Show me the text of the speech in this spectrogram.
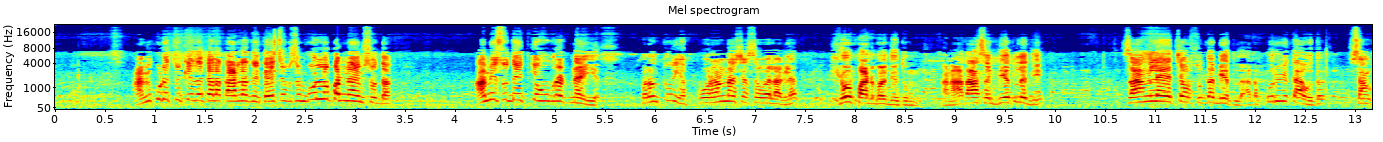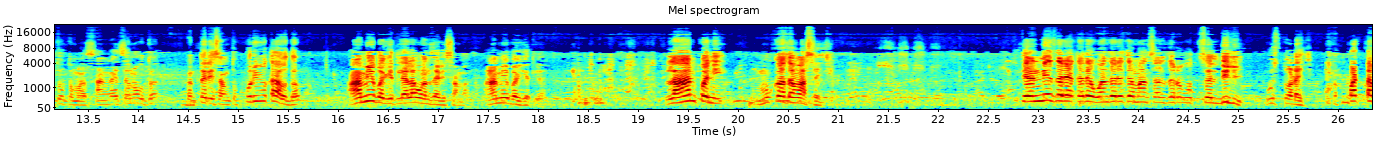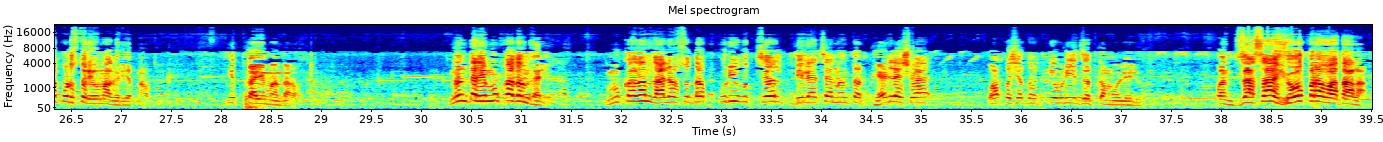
आम्ही कुठे चुकीचं त्याला काढलं नाही. त्याच्यापासून बोललो पण नाही आम्ही सुद्धा. आम्ही सुद्धा इतके उघडत नाहीये. परंतु ह्या पोरांना अशा सवय लागल्यात ह्यो पाठबळ देतो म्हणून. आणि आता असं बेतलं ते चांगल्या याच्यावर सुद्धा बेतलं. आता पूर्वी काय होतं? सांगतो तुम्हाला सांगायचं नव्हतं पण तरी सांगतो. पूर्वी काय होतं? आम्ही बघितलेला वंजारी समाज. आम्ही बघितल्या लहानपणी मुकादम असायची. त्यांनी जर एखाद्या वंजाऱ्याच्या माणसाला जर उचल दिली ऊस तोडायची तर पट्टा पडूस तर हो माघारी येत नव्हता. इतका इमानदार होता. नंतर हे मुकादम झाले. मुकादम झाल्यावर सुद्धा पुरी उचल दिल्याच्या नंतर फेडल्याशिवाय वापस येत नव्हती. एवढी इज्जत कमावलेली होती. पण जसा ह्यो प्रवाहात आला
